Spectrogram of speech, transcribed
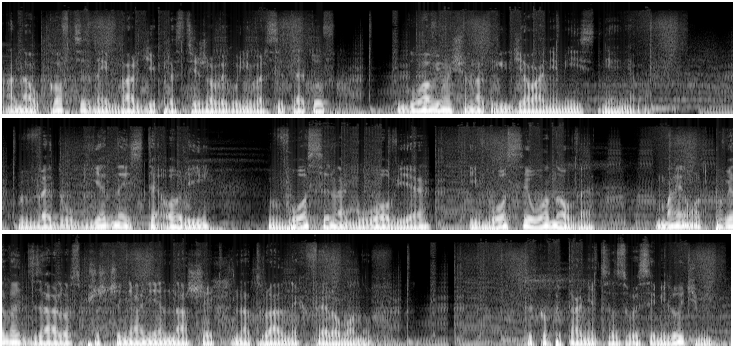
a naukowcy z najbardziej prestiżowych uniwersytetów głowią się nad ich działaniem i istnieniem. Według jednej z teorii, włosy na głowie i włosy łonowe mają odpowiadać za rozprzestrzenianie naszych naturalnych feromonów. Tylko pytanie, co z łysymi ludźmi?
